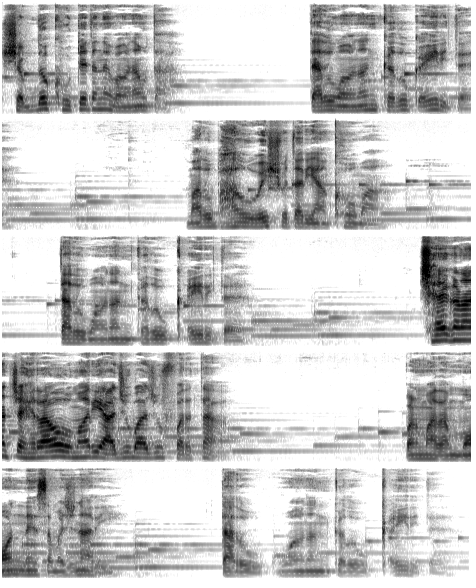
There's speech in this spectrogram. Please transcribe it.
શબ્દો ખૂટે તને વર્ણવતા. તારું વર્ણન કરું કઈ રીતે? મારું ભાવ વિશ્વ તારી આંખોમાં. તારું વર્ણન કરું કઈ રીતે? છે ઘણા ચહેરાઓ મારી આજુબાજુ ફરતા. પણ મારા મૌનને સમજનારી તારું વર્ણન કરું કઈ રીતે?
